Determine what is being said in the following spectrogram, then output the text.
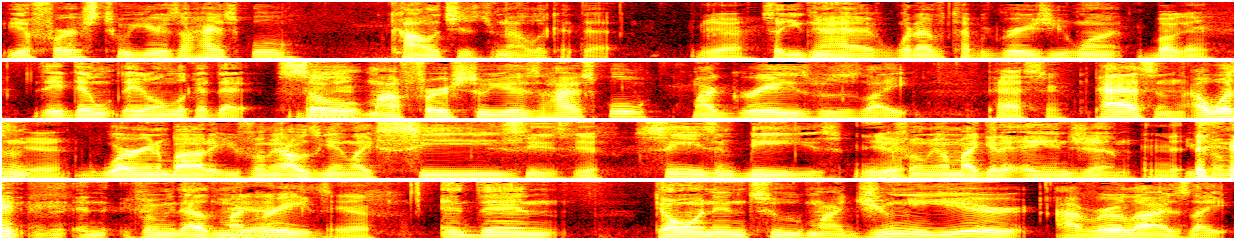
your first two years of high school, colleges do not look at that. Yeah, So you can have whatever type of grades you want. bugging. They don't. They don't look at that. So my first two years of high school, my grades was like Passing. passing. I wasn't Yeah. worrying about it. You feel me? I was getting like C's, C's, yeah. C's and B's. You Yeah. feel me? I might get an A in gym. You feel me? And, and you feel me? That was my yeah, grades. Yeah. And then going into my junior year, I realized like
